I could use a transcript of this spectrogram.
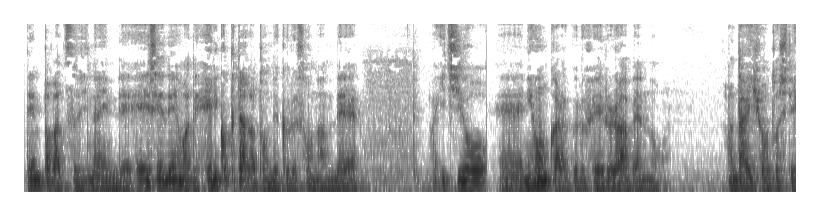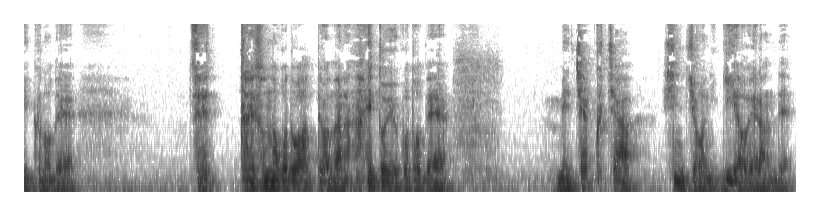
電波が通じないんで、衛星電話でヘリコプターが飛んでくるそうなんで、まあ一応、えー、日本から来るフェールラーベンの代表として行くので、絶対そんなことはあってはならないということで、めちゃくちゃ慎重にギアを選んで、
